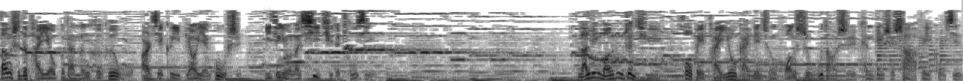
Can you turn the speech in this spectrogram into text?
当时的排忧不但能和歌舞，而且可以表演故事，已经有了戏曲的雏形。《兰陵王入阵曲》后被排忧改编成皇室舞蹈时，肯定是煞费苦心。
